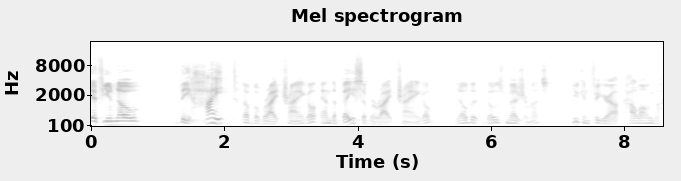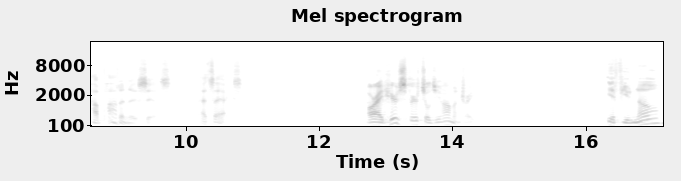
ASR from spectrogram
If you know the height of a right triangle and the base of a right triangle, you know those measurements, you can figure out how long the hypotenuse is. That's x. All right, here's spiritual geometry. If you know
